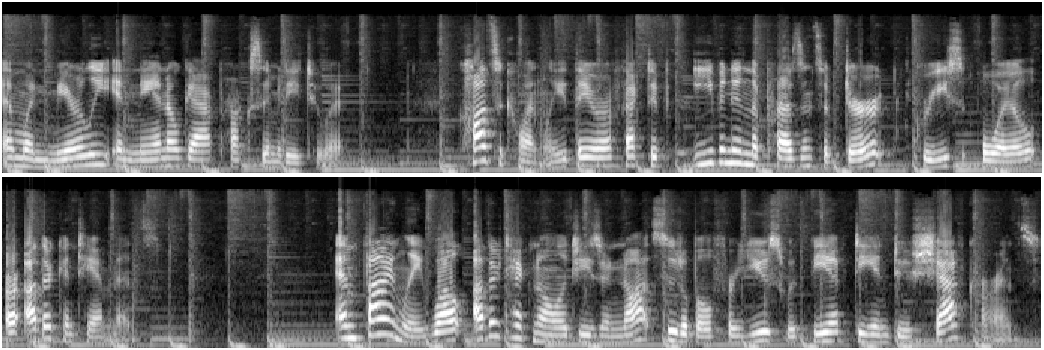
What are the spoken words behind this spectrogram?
and when merely in nanogap proximity to it. Consequently, they are effective even in the presence of dirt, grease, oil, or other contaminants. And finally, while other technologies are not suitable for use with VFD-induced shaft currents,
